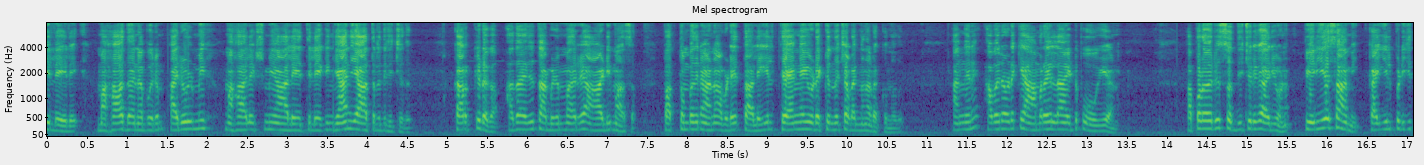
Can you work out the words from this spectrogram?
ജില്ലയിലെ മഹാധനപുരം അരുൾമിഹ് മഹാലക്ഷ്മി ആലയത്തിലേക്ക് ഞാൻ യാത്ര തിരിച്ചത്. കർക്കിടകം അതായത് തമിഴന്മാരുടെ ആടിമാസം. പത്തൊമ്പതിനാണ് അവിടെ തലയിൽ തേങ്ങയുടയ്ക്കുന്ന ചടങ്ങ് നടക്കുന്നത്. അങ്ങനെ അവരവിടെ ക്യാമറയിലായിട്ട് പോവുകയാണ്. അപ്പോൾ അവർ ശ്രദ്ധിച്ചൊരു കാര്യമാണ്. പെരിയസ്വാമി കയ്യിൽ പിടിച്ച്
